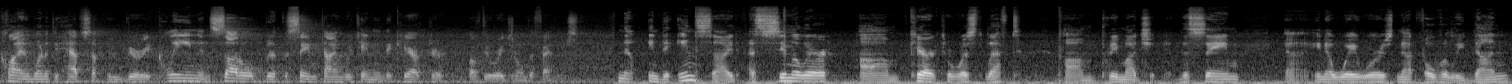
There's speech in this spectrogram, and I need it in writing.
Client wanted to have something very clean and subtle, but at the same time retaining the character of the original Defenders. Now, in the inside, a similar um, character was left um, pretty much the same uh, in a way where it's not overly done.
